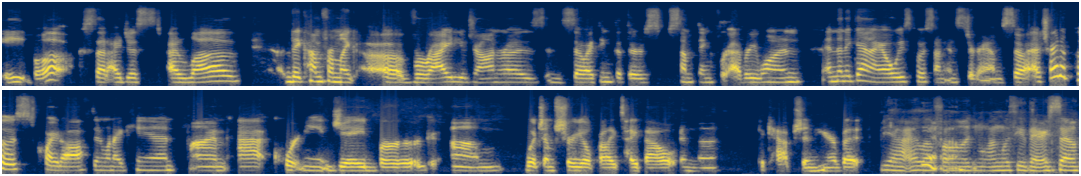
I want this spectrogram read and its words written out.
eight books that I just I love. They come from like a variety of genres, and so I think that there's something for everyone. And then again, I always post on Instagram, so I try to post quite often when I can. I'm at Courtney J Berg, um, which I'm sure you'll probably type out in the the caption here. But yeah, I love yeah. following along with you there. So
